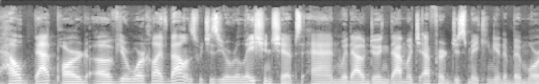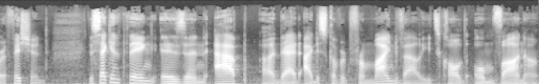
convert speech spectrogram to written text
help that part of your work-life balance, which is your relationships, and without doing that much effort, just making it a bit more efficient. The second thing is an app uh, that I discovered from Mindvalley. It's called Omvana.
